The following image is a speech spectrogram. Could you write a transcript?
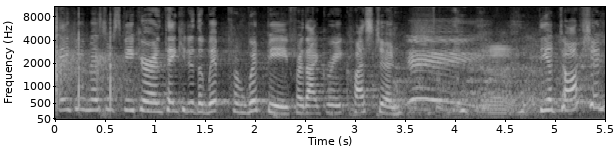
Thank you, Mr. Speaker, and thank you to the whip from Whitby for that great question. The Adoption,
